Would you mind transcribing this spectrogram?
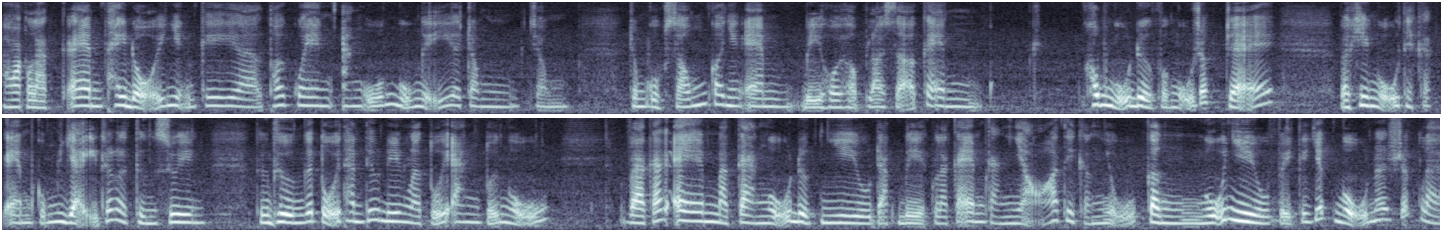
hoặc là các em thay đổi những cái à, thói quen ăn uống ngủ nghỉ ở trong trong trong cuộc sống. Có những em bị hồi hộp lo sợ các em không ngủ được và ngủ rất trễ. Và khi ngủ thì các em cũng dậy rất là thường xuyên. Thường thường cái tuổi thanh thiếu niên là tuổi ăn tuổi ngủ. Và các em mà càng ngủ được nhiều đặc biệt là các em càng nhỏ thì càng ngủ cần ngủ nhiều vì cái giấc ngủ nó rất là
